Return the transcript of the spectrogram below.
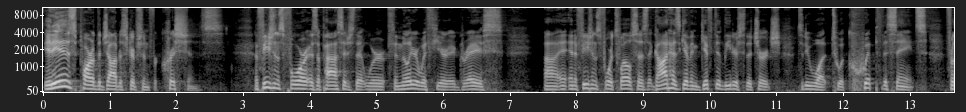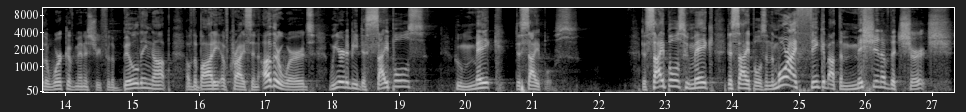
It is part of the job description for Christians. Ephesians 4 is a passage that we're familiar with here at Grace. Uh, and Ephesians 4:12 says that God has given gifted leaders to the church to do what? To equip the saints for the work of ministry, for the building up of the body of Christ. In other words, we are to be disciples who make disciples. Disciples who make disciples. And the more I think about the mission of the church,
